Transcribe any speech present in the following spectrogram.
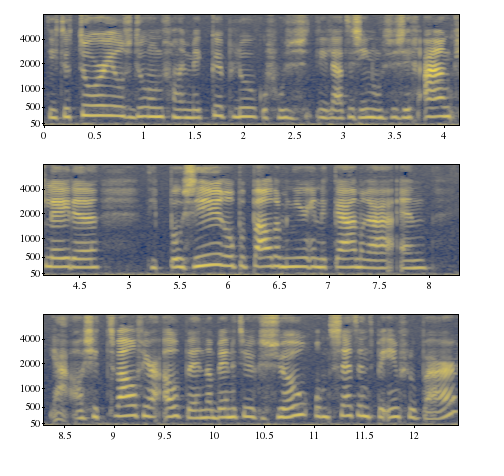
die tutorials doen van een make-up look. Of hoe ze, die laten zien hoe ze zich aankleden. Die poseren op bepaalde manier in de camera. En ja, als je 12 jaar oud bent, dan ben je natuurlijk zo ontzettend beïnvloedbaar.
